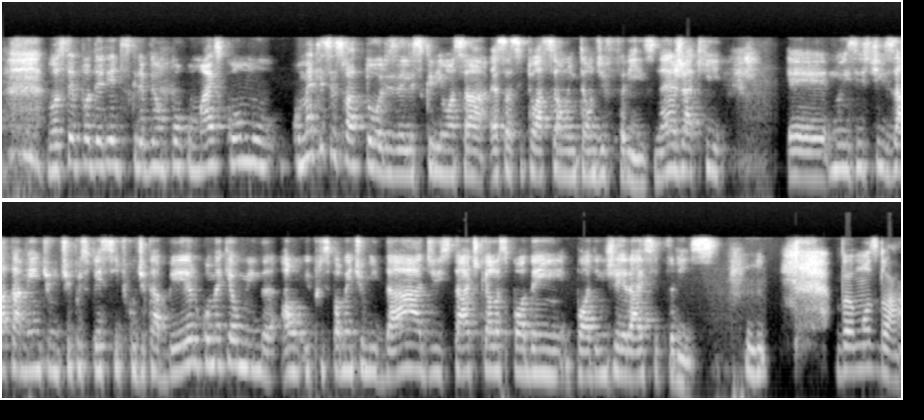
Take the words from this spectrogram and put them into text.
Você poderia descrever um pouco mais como, como é que esses fatores eles criam essa, essa situação então de frizz, né? Já que é, não existe exatamente um tipo específico de cabelo, como é que é a umidade, e principalmente umidade, estática, elas podem, podem gerar esse frizz? Vamos lá.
